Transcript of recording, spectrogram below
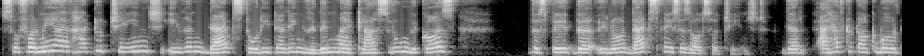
So, for me, I've had to change even that storytelling within my classroom because the space the you know that space has also changed there i have to talk about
